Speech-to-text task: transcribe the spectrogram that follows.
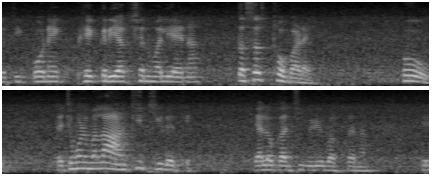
तर ती कोण एक फेक रिॲक्शनवाली आहे ना तसंच थोबाड आहे. हो त्याच्यामुळे मला आणखी चीड येते या लोकांची व्हिडिओ बघताना. ते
